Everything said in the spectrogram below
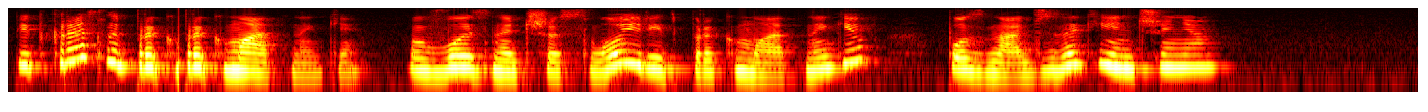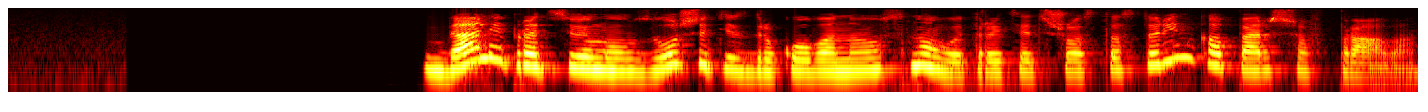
Підкресли прикметники. Визнач число і рід прикметників, познач закінчення. Далі працюємо у зошиті з друкованою основою 36 сторінка, перша вправа.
